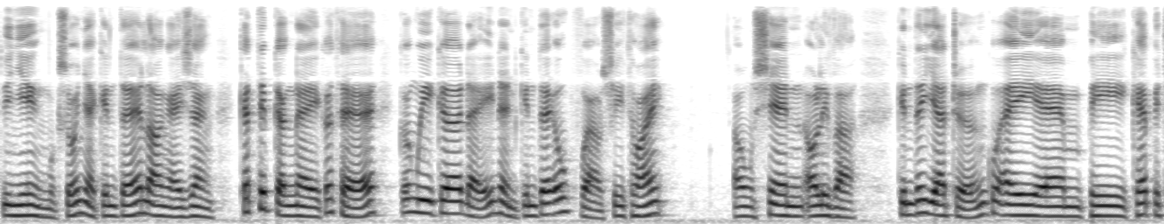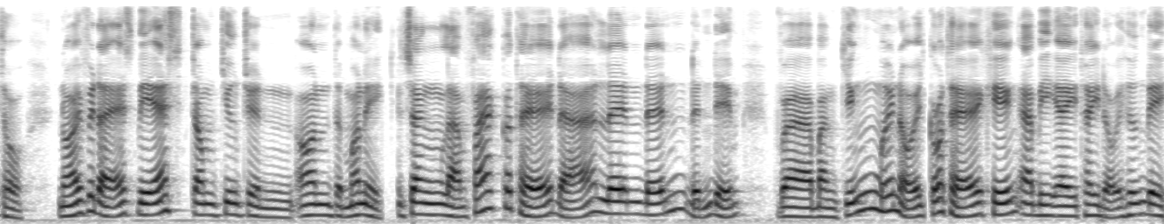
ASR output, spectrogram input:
Tuy nhiên, một số nhà kinh tế lo ngại rằng cách tiếp cận này có thể có nguy cơ đẩy nền kinh tế Úc vào suy thoái. Ông Shane Oliver, kinh tế gia trưởng của AMP Capital, nói với đài SBS trong chương trình On the Money rằng lạm phát có thể đã lên đến đỉnh điểm và bằng chứng mới nổi có thể khiến ABA thay đổi hướng đi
